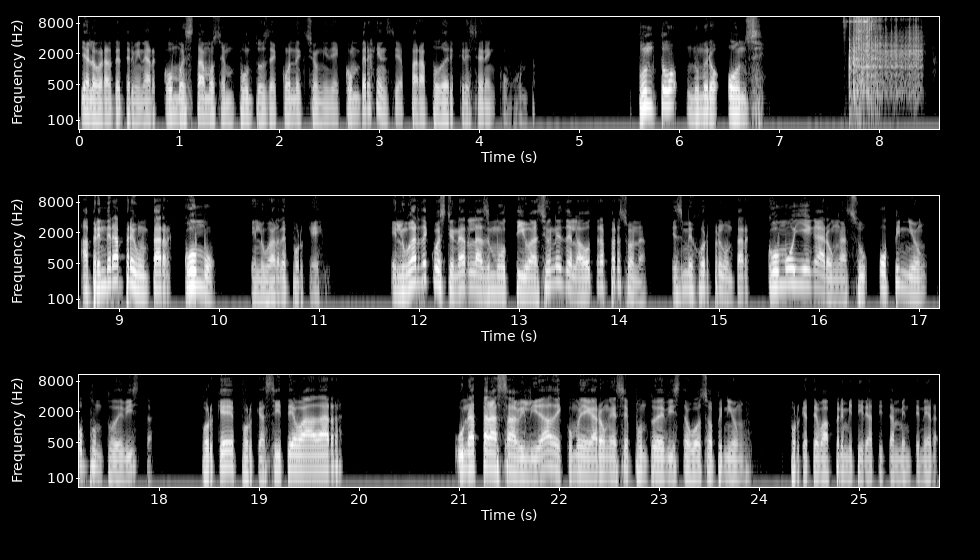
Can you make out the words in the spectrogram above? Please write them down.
y a lograr determinar cómo estamos en puntos de conexión y de convergencia para poder crecer en conjunto. Punto número 11. Aprender a preguntar cómo en lugar de por qué. En lugar de cuestionar las motivaciones de la otra persona, es mejor preguntar cómo llegaron a su opinión o punto de vista. ¿Por qué? Porque así te va a dar una trazabilidad de cómo llegaron a ese punto de vista o a su opinión, porque te va a permitir a ti también tener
